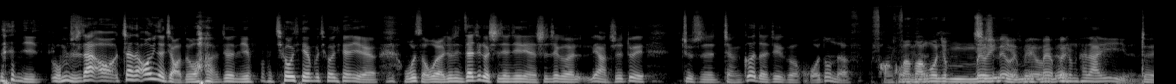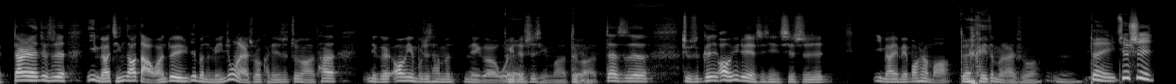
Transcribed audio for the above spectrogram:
那你我们只是在奥站在奥运的角度啊，就是你秋天不秋天也无所谓了，就是你在这个时间节点是这个量，其实对就是整个的这个活动的防控防防控就没有没有没有没有什么太大意义的。对，当然就是疫苗尽早打完，对日本的民众来说肯定是重要的。他那个奥运不是他们那个唯一的事情嘛，对吧？但是就是跟奥运这件事情，其实疫苗也没帮上忙，对，可以这么来说。嗯，对，就是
